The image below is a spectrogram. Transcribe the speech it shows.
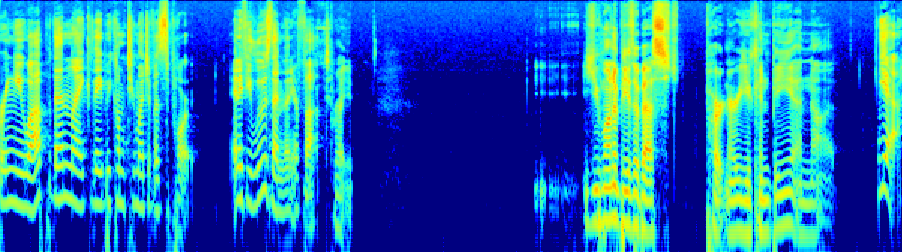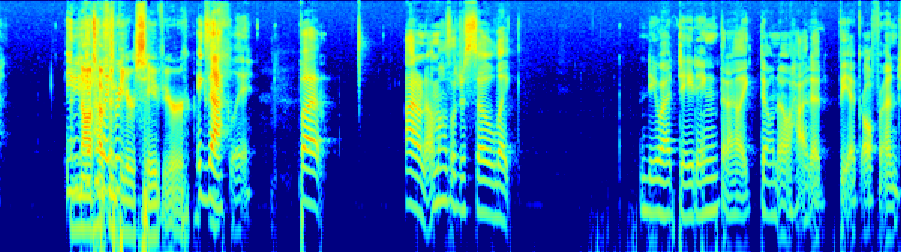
bring you up, then like they become too much of a support. And if you lose them, then you're fucked. Right. Y- You want to be the best partner you can be, and not Yeah. You and need not get to a have place them where be you- your savior. Exactly. But I don't know. I'm also just so like new at dating that I like don't know how to be a girlfriend.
